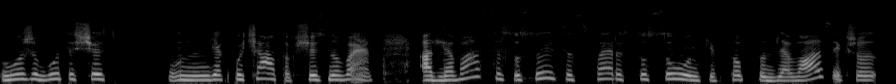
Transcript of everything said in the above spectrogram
може бути щось як початок, щось нове. А для вас це стосується сфери стосунків. Тобто для вас, якщо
